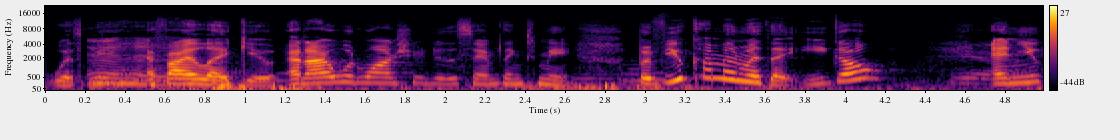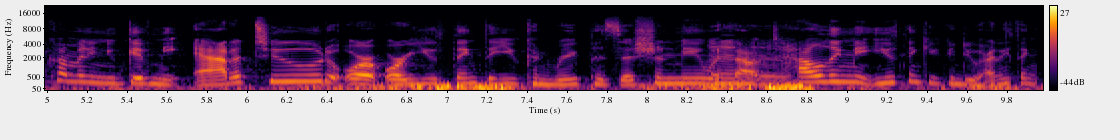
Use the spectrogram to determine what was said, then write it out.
with me Mm-hmm. if I like you, and I would want you to do the same thing to me. But if you come in with an ego. And you come in and you give me attitude, or, or you think that you can reposition me without Mm-hmm. telling me, you think you can do anything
